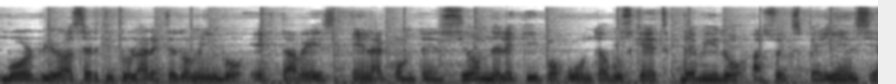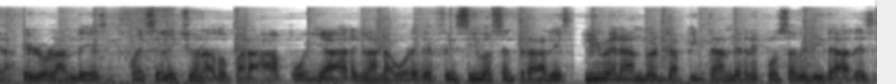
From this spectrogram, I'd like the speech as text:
volvió a ser titular este domingo, esta vez en la contención del equipo junto a Busquets. Debido a su experiencia, el holandés fue seleccionado para apoyar en las labores defensivas centrales, liberando al capitán de responsabilidades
